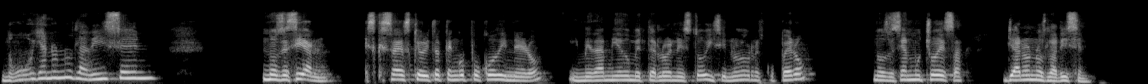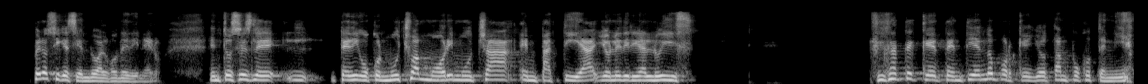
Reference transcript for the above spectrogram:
No, ya no nos la dicen. Nos decían, es que sabes que ahorita tengo poco dinero y me da miedo meterlo en esto y si no lo recupero, nos decían mucho esa, ya no nos la dicen pero sigue siendo algo de dinero. Entonces, le, te digo, con mucho amor y mucha empatía, yo le diría, Luis, Fíjate que te entiendo porque yo tampoco tenía,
